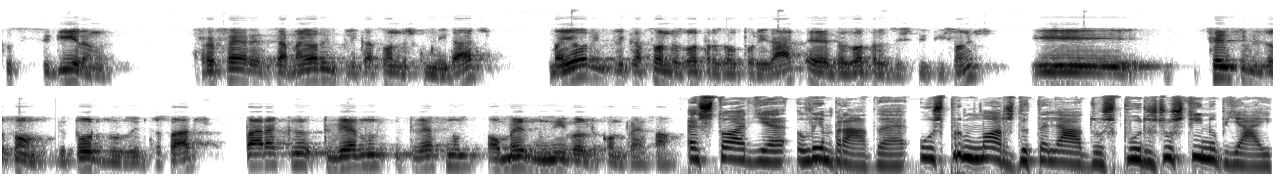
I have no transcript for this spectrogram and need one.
que se seguiram referem-se à maior implicação das comunidades, maior implicação das outras autoridades, eh, das outras instituições e sensibilização de todos os interessados para que tivéssemos, tivéssemos ao mesmo nível de compreensão. A história lembrada, os pormenores detalhados por Justino Biai,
